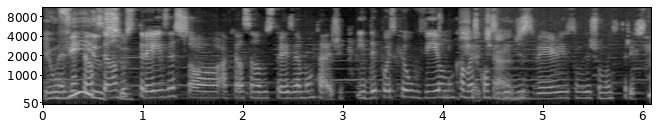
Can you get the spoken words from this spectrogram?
Eu mas vi aquela isso. cena dos três é só. Aquela cena dos três é montagem. E depois que eu vi, eu nunca mais Chateada. consegui desver e isso me deixou muito triste.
